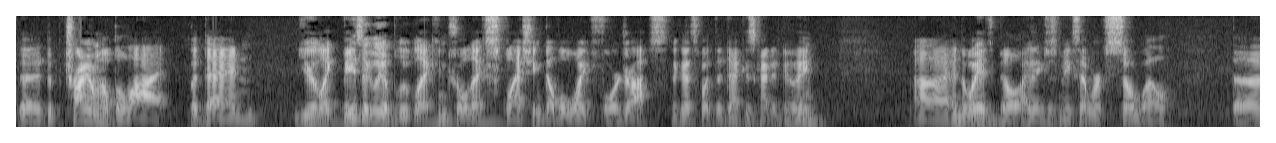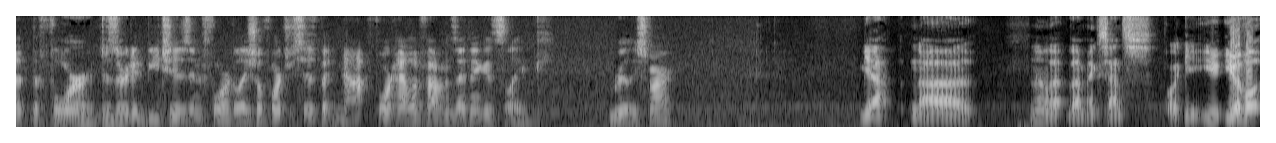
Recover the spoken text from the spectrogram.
the the Triome helped a lot, but then you're like basically a blue black control deck splashing double white four drops. Like that's what the deck is kind of doing. Uh, and the way it's built, I think, just makes that work so well the the four deserted beaches and four glacial fortresses, but not four hallowed fountains, I think is like really smart. Yeah, uh, no, that that makes sense. Like you, you have a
